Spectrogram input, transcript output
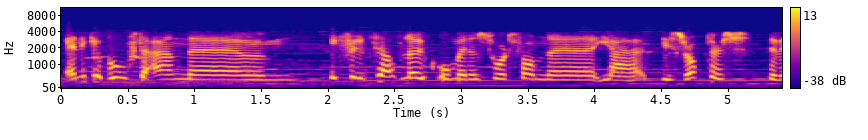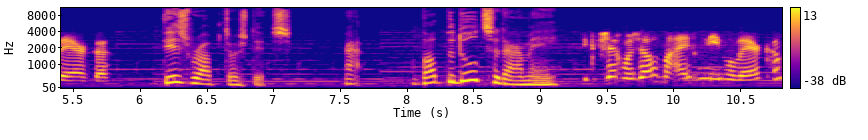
En ik heb behoefte aan, ehm, ik vind het zelf leuk om met een soort van uh, ja, disruptors te werken. Disruptors dus. Maar wat bedoelt ze daarmee? Ik zeg maar zelf mijn eigen manier van werken.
